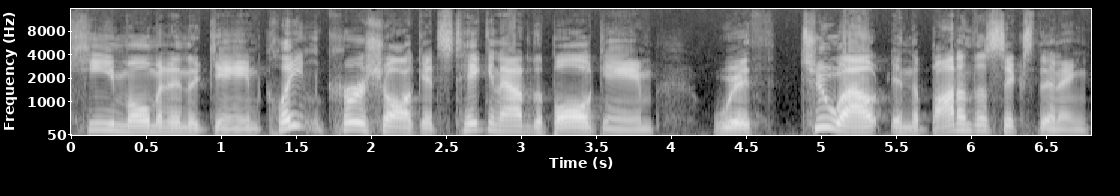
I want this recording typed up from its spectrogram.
key moment in the game, Clayton Kershaw gets taken out of the ball game with two out in the bottom of the sixth inning.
